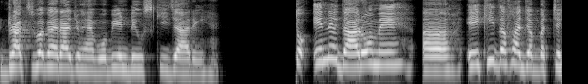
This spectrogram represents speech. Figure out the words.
ड्रग्स वगैरह जो हैं वो भी इंड्यूस की जा रही हैं। तो इन इदारों में एक ही दफ़ा जब बच्चे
